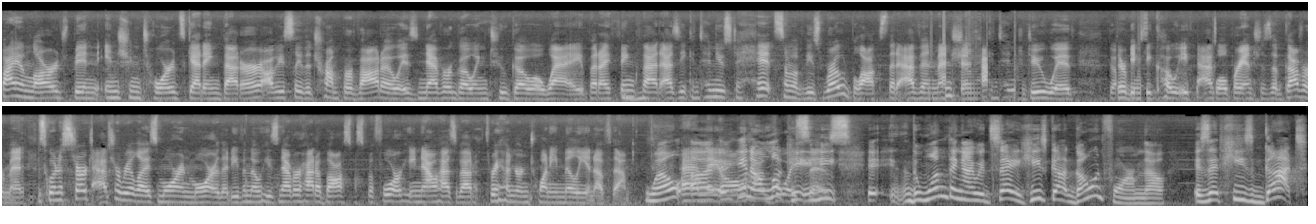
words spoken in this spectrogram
by and large been inching towards getting better. Obviously, the Trump bravado is never going to go away, but I think mm -hmm. that as he continues to hit some of these roadblocks that Evan mentioned, continue to do with there being co-equal branches of government, he's going to start to realize more and more that even though he's never had a boss before, he now has about 320 million of them. Well, uh, you know, look, he, he, the one thing I would say he's got going for him, though, is that he's got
